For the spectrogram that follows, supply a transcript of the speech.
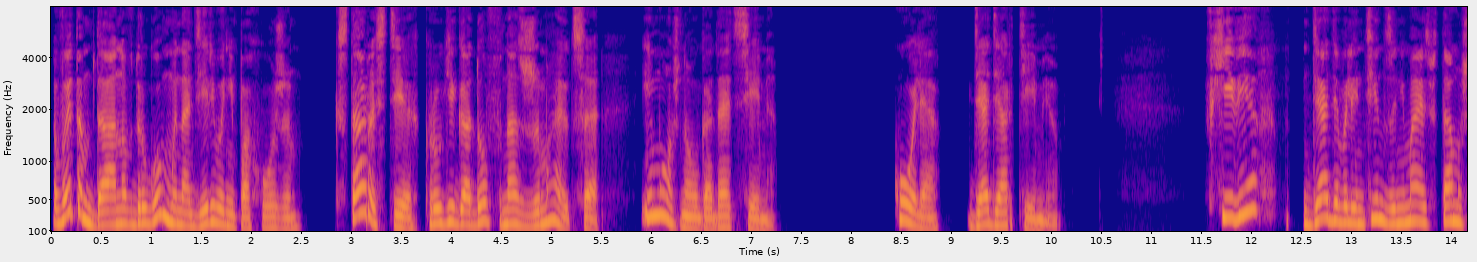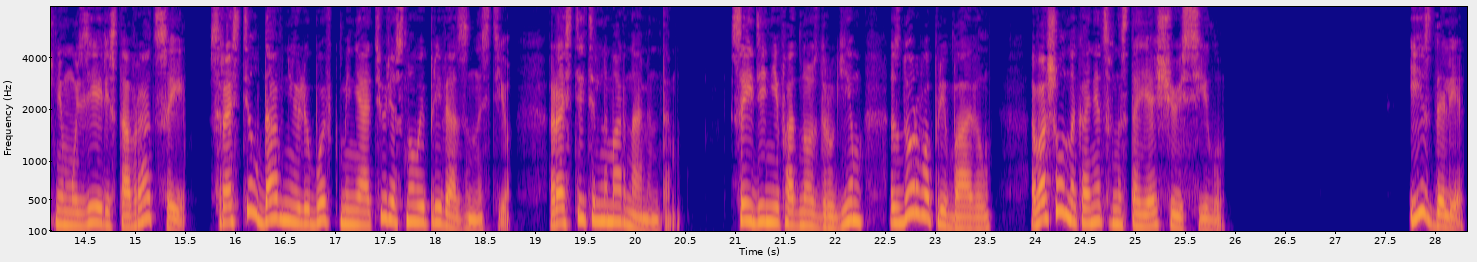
В этом да, но в другом мы на дерево не похожи. К старости круги годов в нас сжимаются, и можно угадать семя. Коля, дядя Артемию. В Хиве дядя Валентин, занимаясь в тамошнем музее реставрации, срастил давнюю любовь к миниатюре с новой привязанностью, растительным орнаментом соединив одно с другим, здорово прибавил, вошел, наконец, в настоящую силу. Издали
